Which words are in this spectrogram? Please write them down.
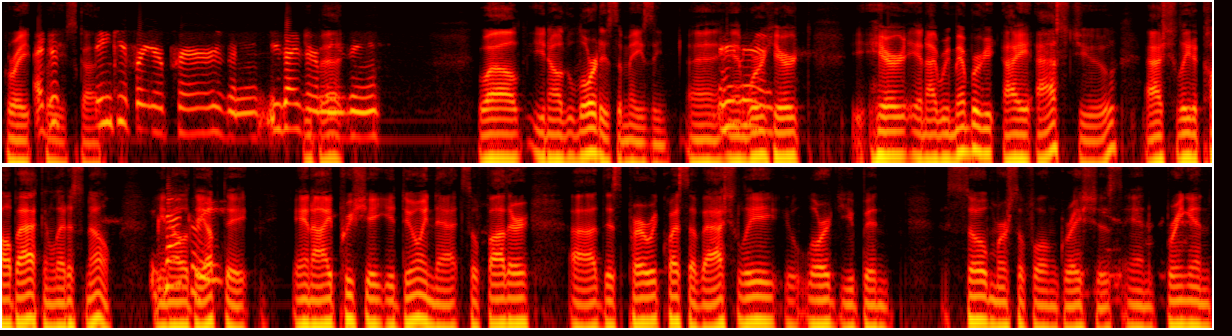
Great, I praise just God. thank you for your prayers, and you guys You are bet. amazing. Well, you know, the Lord is amazing, and, and we're here, here. And I remember I asked you, Ashley, to call back and let us know, you know, the update. And I appreciate you doing that. So, Father, uh, this prayer request of Ashley. Lord, you've been so merciful and gracious and bringing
